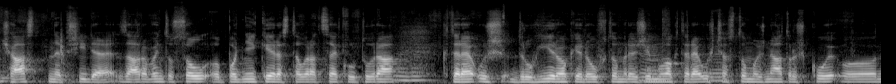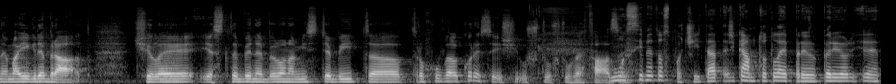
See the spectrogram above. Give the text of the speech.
část nepřijde, zároveň to jsou podniky, restaurace, kultura, mm. které už druhý rok jedou v tom režimu mm. a které už mm. často možná trošku uh, nemají kde brát. Čili hmm. jestli by nebylo na místě být uh, trochu velkorysejší už tu, v tuhle fázi. Musíme to spočítat. Říkám, tohle je prior, prior, eh,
